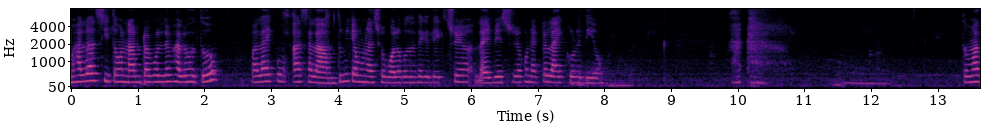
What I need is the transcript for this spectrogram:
ভালো আছি, তোমার নামটা বললে ভালো হতো। ওয়ালাইকুম আসসালাম, তুমি কেমন আছো? বলো কোথা থেকে দেখছ? লাইভে এসছো যখন, একটা লাইক করে দিও। তোমার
